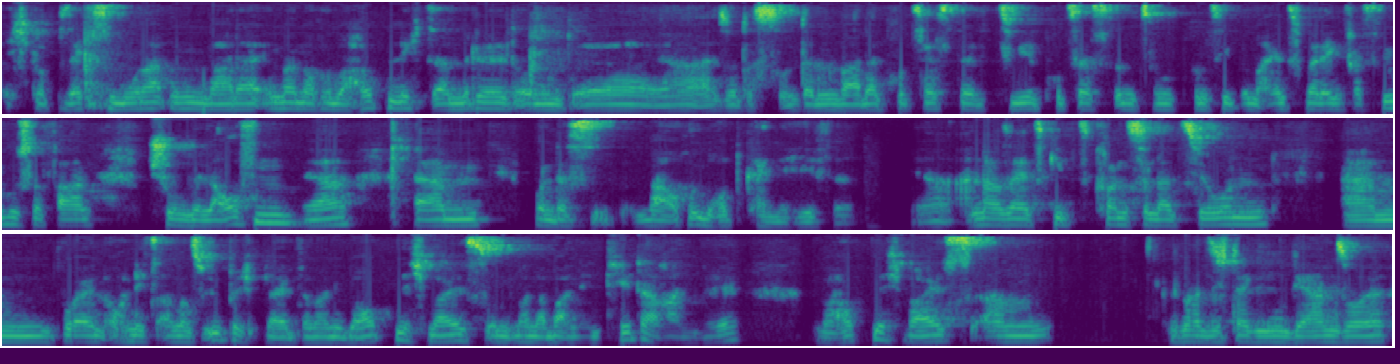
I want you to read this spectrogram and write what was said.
ich glaube, sechs Monaten war da immer noch überhaupt nichts ermittelt und äh, ja, also das und dann war der Prozess, der Zivilprozess dann zum Prinzip im einstweiligen Verfügungsverfahren schon gelaufen, ja, ähm, und das war auch überhaupt keine Hilfe. Ja. Andererseits gibt es Konstellationen, ähm, wo einem auch nichts anderes übrig bleibt, wenn man überhaupt nicht weiß und man aber an den Täter ran will, überhaupt nicht weiß, ähm, wie man sich dagegen wehren soll,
